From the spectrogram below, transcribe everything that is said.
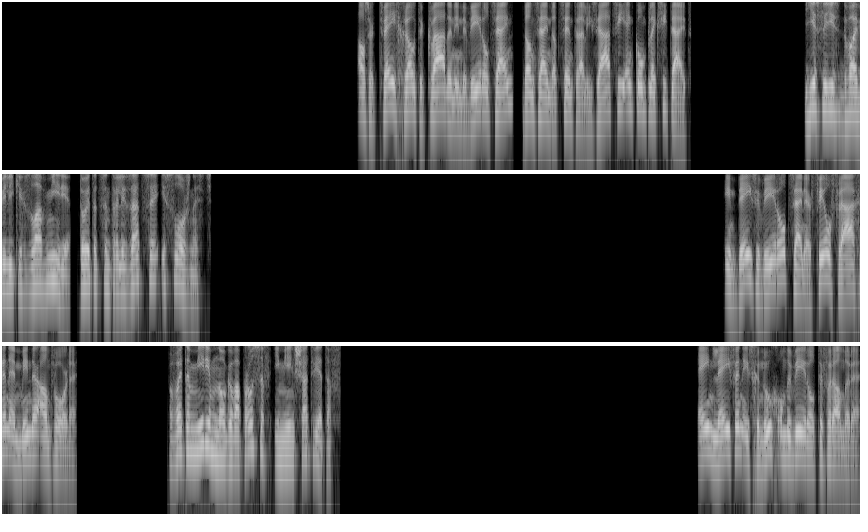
Als er twee grote kwaden in de wereld zijn, dan zijn dat centralisatie en complexiteit. Если есть два великих зла в мире, то это централизация и сложность. In deze wereld zijn er veel vragen en minder antwoorden. В этом мире много вопросов и меньше ответов. Eén leven is genoeg om de wereld te veranderen.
